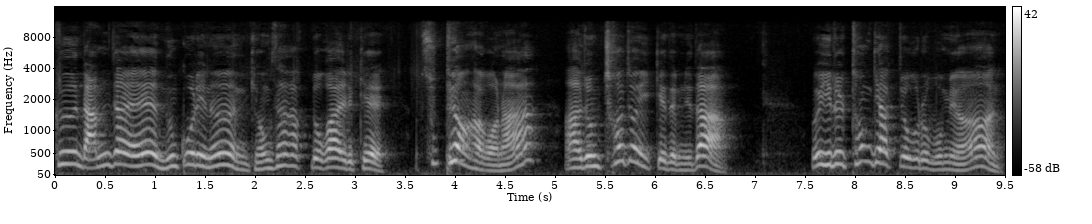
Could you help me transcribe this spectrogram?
그 남자의 눈꼬리는 경사 각도가 이렇게 수평하거나 아, 좀 처져 있게 됩니다. 이를 통계학적으로 보면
